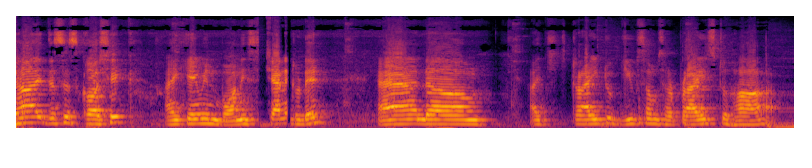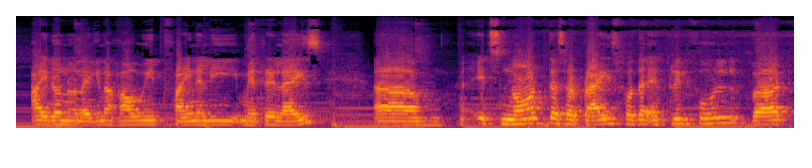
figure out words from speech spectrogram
hi, this is Kaushik. I came in Bonny's channel today and um, I try to give some surprise to her. I don't know, like, you know, how it finally materialized. Um, it's not the surprise for the April Fool, but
